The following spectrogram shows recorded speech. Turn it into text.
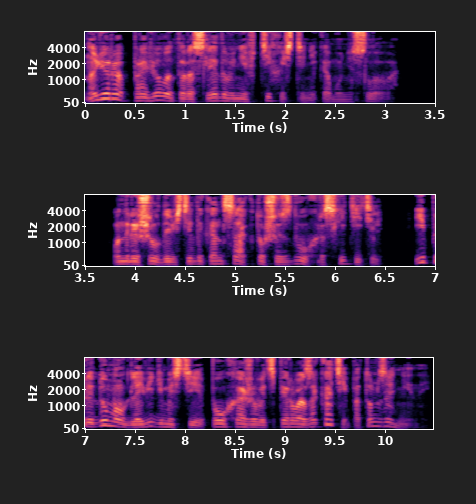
Но Юра провел это расследование в тихости, никому ни слова. Он решил довести до конца, кто ж из двух расхититель, и придумал для видимости поухаживать сперва за Катей, потом за Ниной.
